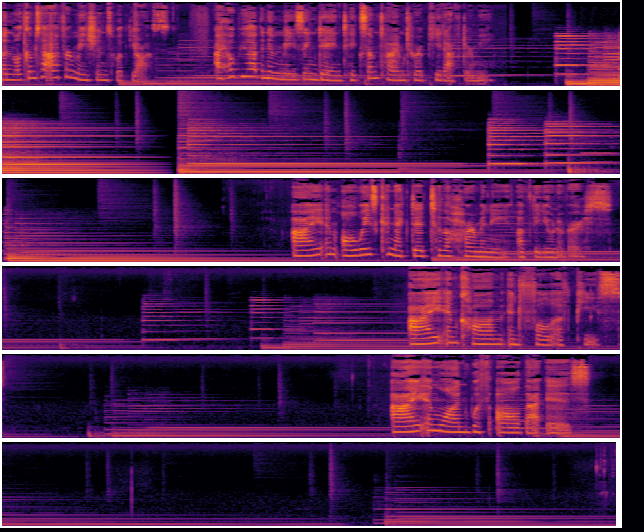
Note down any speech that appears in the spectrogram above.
and welcome to Affirmations with Yas. I hope you have an amazing day and take some time to repeat after me. I am always connected to the harmony of the universe. I am calm and full of peace. I am one with all that is.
